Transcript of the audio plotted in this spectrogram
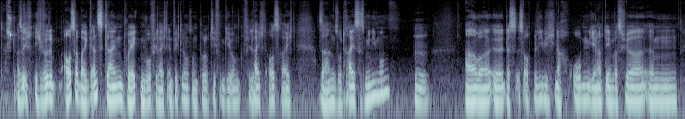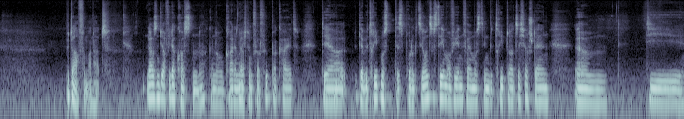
Das stimmt. Also ich, ich würde, außer bei ganz kleinen Projekten, wo vielleicht Entwicklungs- und Produktivumgebung vielleicht ausreicht, sagen, so drei ist das Minimum. Hm. Aber äh, das ist auch beliebig nach oben, je nachdem, was für ähm, Bedarfe man hat. Ja, sind ja auch wieder Kosten, ne? genau, gerade in ja. Richtung Verfügbarkeit. Der, der Betrieb muss, das Produktionssystem auf jeden Fall muss den Betrieb dort sicherstellen. Ähm, die,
